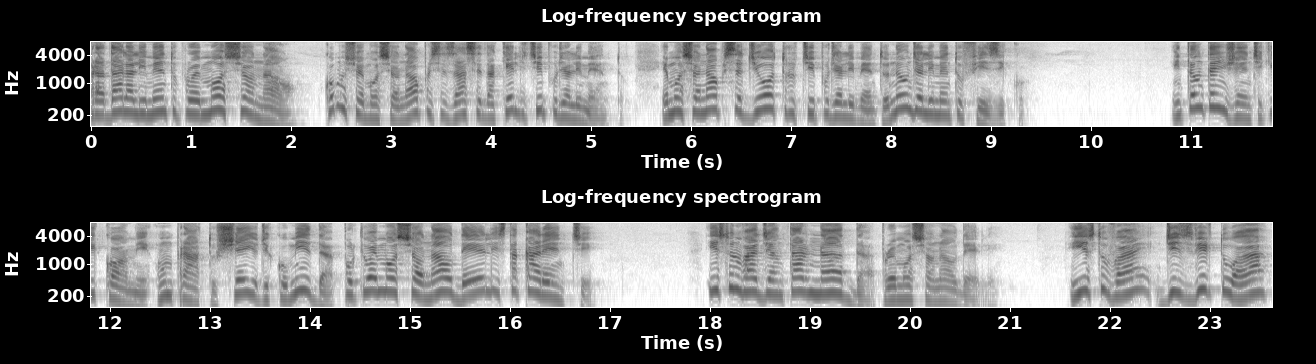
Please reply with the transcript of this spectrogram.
para dar alimento para o emocional, como se o emocional precisasse daquele tipo de alimento. Emocional precisa de outro tipo de alimento, não de alimento físico. Então tem gente que come um prato cheio de comida porque o emocional dele está carente. Isto não vai adiantar nada para o emocional dele. E isto vai desvirtuar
